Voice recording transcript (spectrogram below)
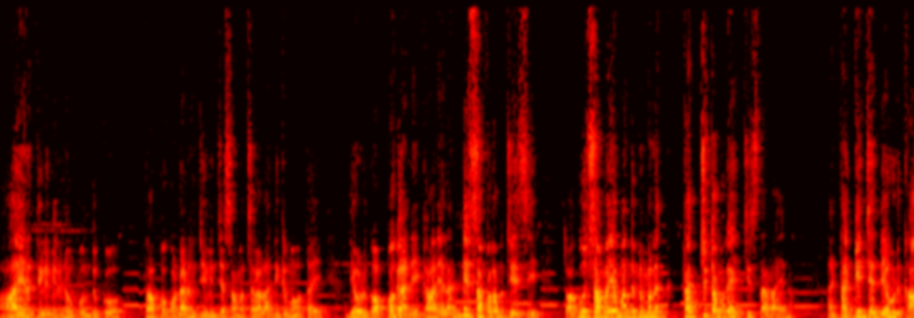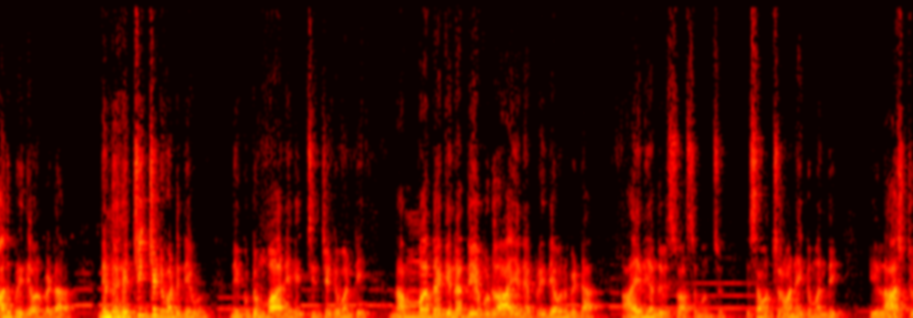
ఆయన తెలివిని నువ్వు పొందుకో. తప్పకుండా నువ్వు జీవించే సంవత్సరాలు అధికమవుతాయి. దేవుడు గొప్పగా నీ కార్యాలన్నీ సఫలం చేసి తగు సమయం మిమ్మల్ని ఖచ్చితంగా హెచ్చిస్తాడు ఆయన. ఆయన తగ్గించే దేవుడు కాదు ప్రియ దేవుని పెట్టారా నిన్ను హెచ్చించేటువంటి దేవుడు నీ కుటుంబాన్ని హెచ్చించేటువంటి నమ్మదగిన దేవుడు ఆయనే ప్రియ దేవుని బిడ్డ. ఆయన ఎందు విశ్వాసం ఉంచు. ఈ సంవత్సరం అనేక మంది ఈ లాస్ట్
